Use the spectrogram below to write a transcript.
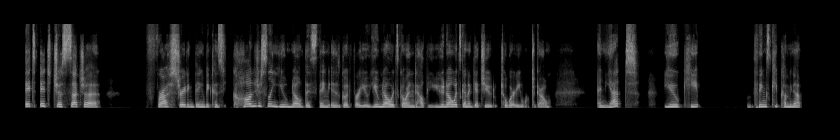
it's it's just such a frustrating thing because consciously you know this thing is good for you. You know it's going to help you. You know it's going to get you to where you want to go. And yet you keep things keep coming up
